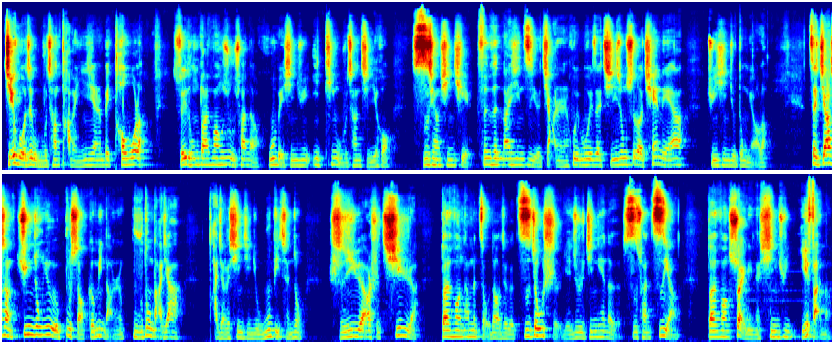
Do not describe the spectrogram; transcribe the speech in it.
结果这个武昌大本营竟然被掏窝了。随同端方入川的湖北新军一听武昌起义后，思乡心切，纷纷担心自己的家人会不会在起义中受到牵连啊，军心就动摇了。再加上军中又有不少革命党人鼓动大家，大家的心情就无比沉重。十一月二十七日啊，端方他们走到这个资州市，也就是今天的四川资阳，端方率领的新军也反了。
